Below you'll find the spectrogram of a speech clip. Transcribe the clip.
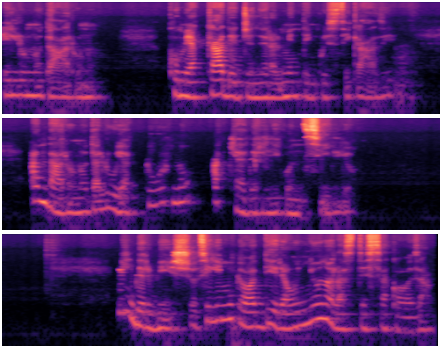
e lo notarono, come accade generalmente in questi casi, andarono da lui a turno a chiedergli consiglio. Il derviscio si limitò a dire a ognuno la stessa cosa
